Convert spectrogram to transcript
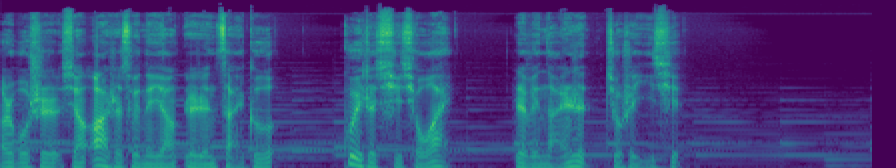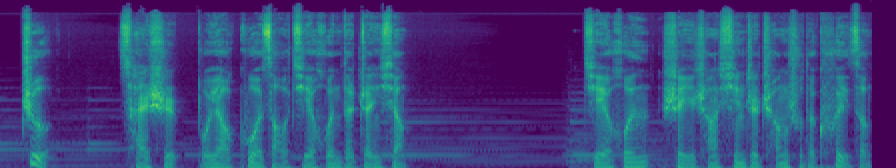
而不是像二十岁那样任人宰割，跪着祈求爱，认为男人就是一切。这，才是不要过早结婚的真相。结婚是一场心智成熟的馈赠，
